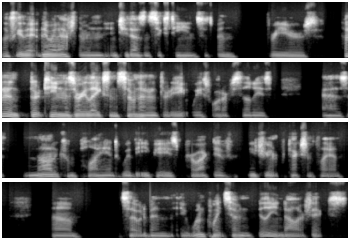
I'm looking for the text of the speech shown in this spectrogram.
Looks like they, they went after them in, in 2016, so it's been three years. 113 Missouri lakes and 738 wastewater facilities as non-compliant with the EPA's proactive nutrient protection plan. Um, so that would have been a 1.7 billion dollar fix.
